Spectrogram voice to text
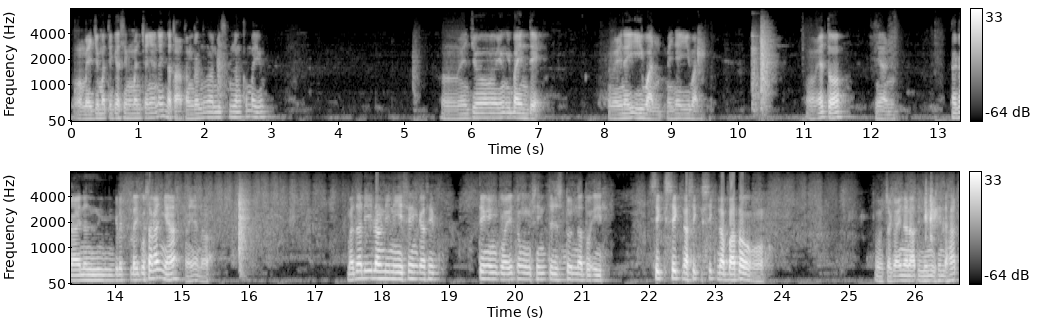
Oh, medyo matigas yung mancha niyan. Ay, natatanggal na nga mismo ng kamay oh. Oh, medyo yung iba hindi. May naiiwan. May naiiwan. Oh, ito. Yan. Kagaya ng reply ko sa kanya. Ayan oh. Madali lang linisin kasi tingin ko itong sintered stone na to eh. Siksik na siksik na bato oh. So, tsagain na natin linisin lahat.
